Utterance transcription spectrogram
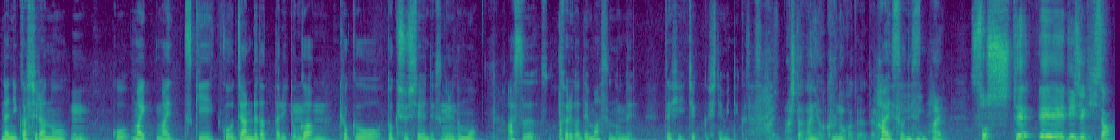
何かしらのうんこう毎毎月こうジャンルだったりとか、曲を特集してるんですけれども、明日それが出ますので、うんぜひチェックしてみてください。はい、明日何が来るのかとやったり、ね、はい、そうですね。はい、そして、えー、DJ キキさん。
